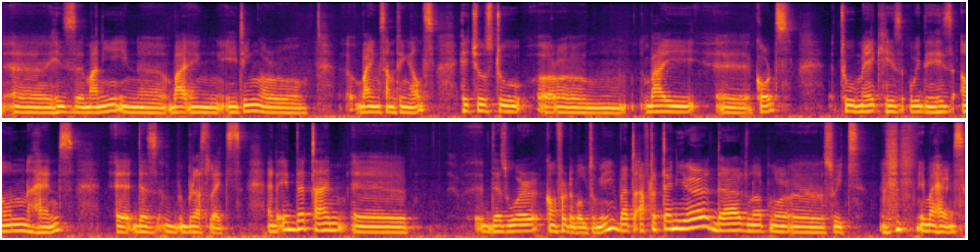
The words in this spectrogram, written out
uh, his money in uh, buying eating or uh, buying something else, he chose to um, buy uh, cords to make his with his own hands uh, those bracelets and at that time uh, those were comfortable to me but after 10 years they are not more uh, sweet in my hands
